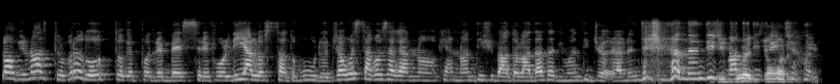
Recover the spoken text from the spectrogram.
È un altro prodotto che potrebbe essere follia allo stato puro. Già questa cosa che hanno, che hanno anticipato la data di quanti giorni? Hanno, anticipato di, di tre giorni.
